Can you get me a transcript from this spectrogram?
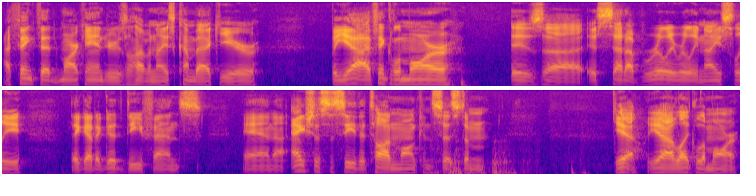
I think that Mark Andrews will have a nice comeback year. But yeah, I think Lamar is uh, is set up really really nicely. They got a good defense and uh, anxious to see the Todd Monken system. Yeah, yeah, I like Lamar.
